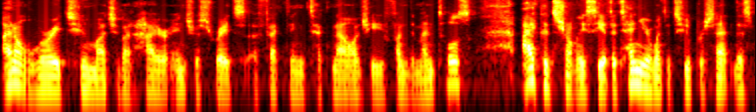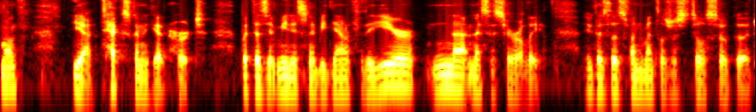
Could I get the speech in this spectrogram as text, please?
i don't worry too much about higher interest rates affecting technology fundamentals i could certainly see if the 10 year went to 2% this month, yeah, tech's going to get hurt. But does it mean it's going to be down for the year? Not necessarily, because those fundamentals are still so good.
